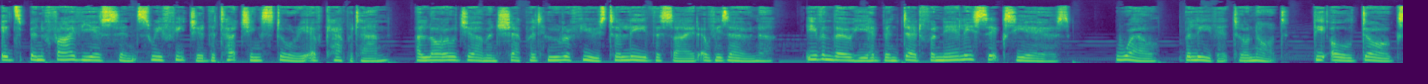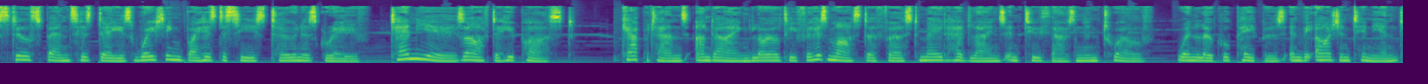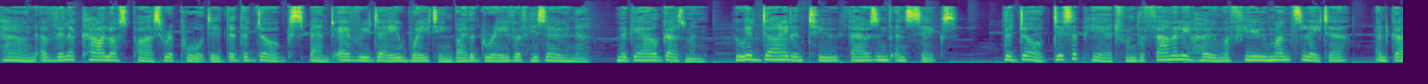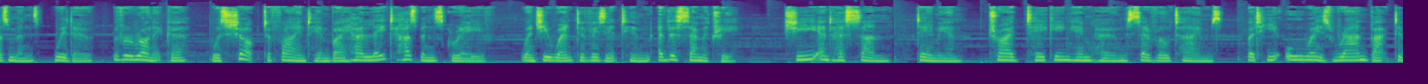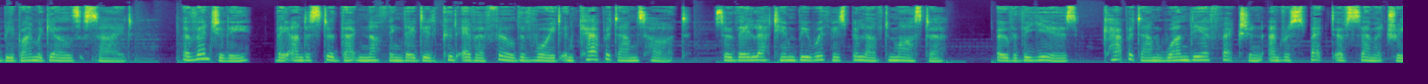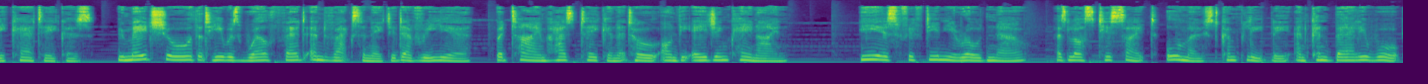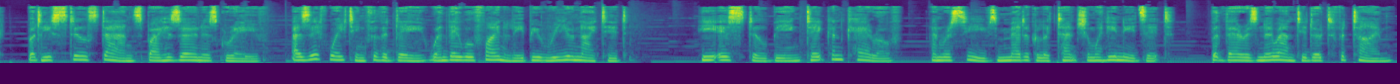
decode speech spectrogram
It's been five years since we featured the touching story of Capitan, a loyal German shepherd who refused to leave the side of his owner, even though he had been dead for nearly six years. Well, believe it or not, the old dog still spends his days waiting by his deceased owner's grave, ten years after he passed. Capitan's undying loyalty for his master first made headlines in 2012, when local papers in the Argentinian town of Villa Carlos Paz reported that the dog spent every day waiting by the grave of his owner, Miguel Guzman, who had died in 2006. The dog disappeared from the family home a few months later, and Guzman's widow, Veronica, was shocked to find him by her late husband's grave, when she went to visit him at the cemetery. She and her son, Damien, tried taking him home several times, but he always ran back to be by Miguel's side. Eventually, they understood that nothing they did could ever fill the void in Capitan's heart, so they let him be with his beloved master. Over the years, Capitan won the affection and respect of cemetery caretakers, who made sure that he was well fed and vaccinated every year, but time has taken a toll on the aging canine. He is 15 year old now, has lost his sight almost completely and can barely walk, but he still stands by his owner's grave, as if waiting for the day when they will finally be reunited. He is still being taken care of, and receives medical attention when he needs it. But there is no antidote for time,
